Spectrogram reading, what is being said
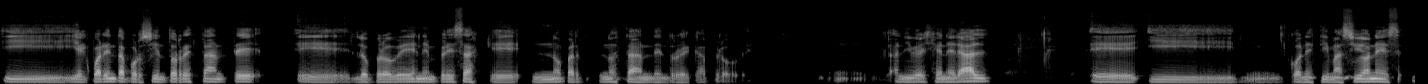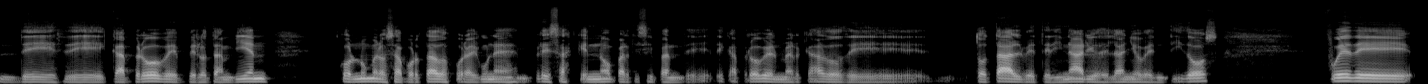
y, el 40% restante eh, lo proveen empresas que no, no, están dentro de Caprove. Mm, a nivel general eh, y con estimaciones desde Caprove, pero también con números aportados por algunas empresas que no participan de, de Caprove, el mercado de, total veterinario del año 22 fue de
